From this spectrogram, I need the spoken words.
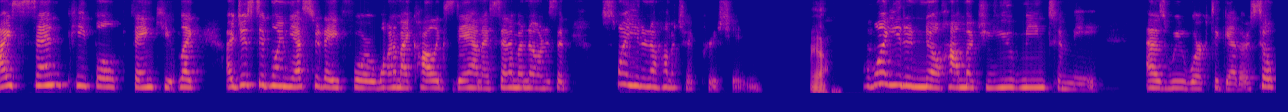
I send people thank you. Like I just did one yesterday for one of my colleagues, Dan. I sent him a note and I said, I just want you to know how much I appreciate you. Yeah. I want you to know how much you mean to me as we work together. So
